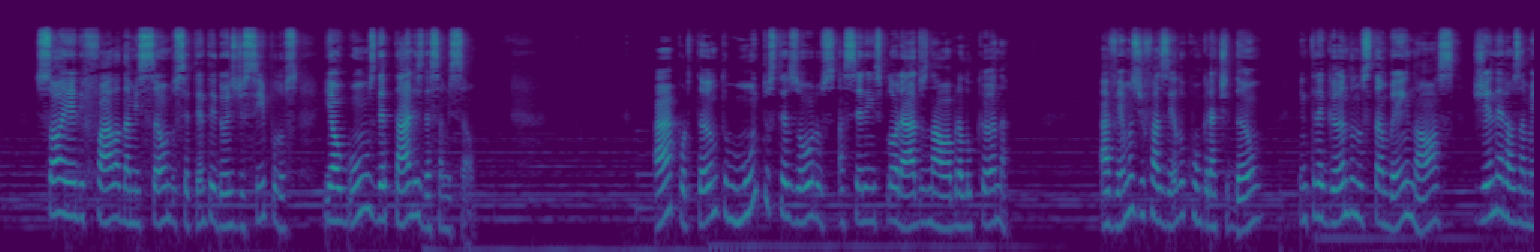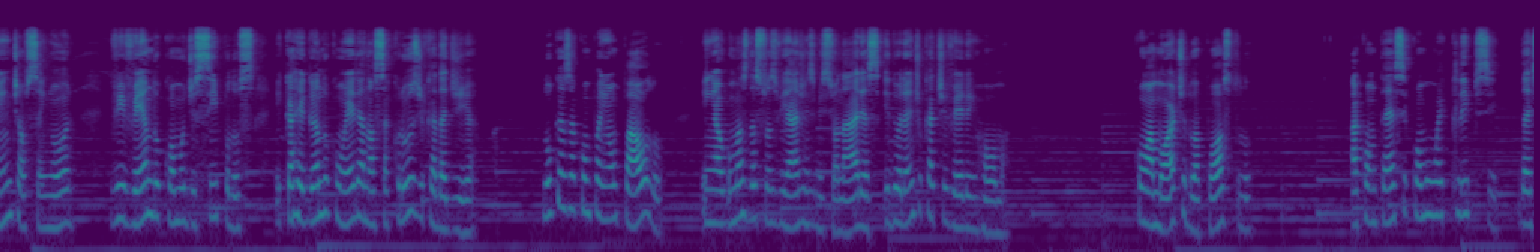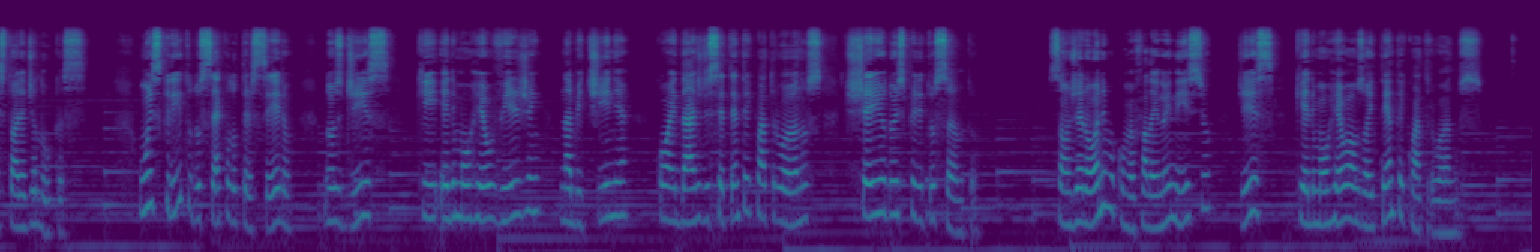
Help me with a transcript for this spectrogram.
Só ele fala da missão dos 72 discípulos e alguns detalhes dessa missão. Há, portanto, muitos tesouros a serem explorados na obra lucana. Havemos de fazê-lo com gratidão, entregando-nos também nós generosamente ao Senhor, vivendo como discípulos e carregando com ele a nossa cruz de cada dia. Lucas acompanhou Paulo em algumas das suas viagens missionárias e durante o cativeiro em Roma. Com a morte do apóstolo, acontece como um eclipse da história de Lucas. Um escrito do século III nos diz que ele morreu virgem na Bitínia com a idade de 74 anos, cheio do Espírito Santo. São Jerônimo, como eu falei no início, diz que ele morreu aos 84 anos.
